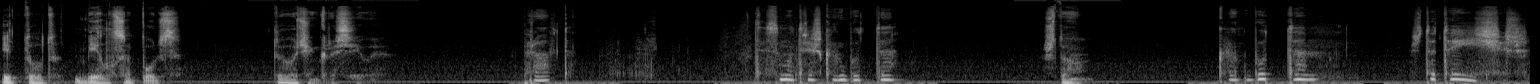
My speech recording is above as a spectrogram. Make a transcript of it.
И тут бился пульс. Ты очень красивая. Правда? Ты смотришь, как будто... Что? Как будто что-то ищешь.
